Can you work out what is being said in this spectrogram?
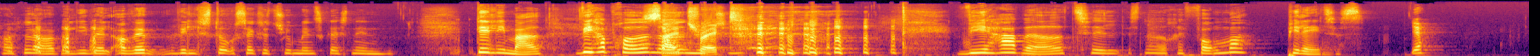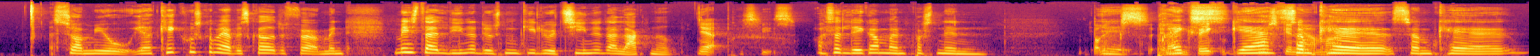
"Hold- op alligevel. Og hvem vil stå 26 mennesker i sådan en... Det er lige meget. Vi har prøvet noget nyt. Vi har været til sådan noget reformer pilates. Som jo, jeg kan ikke huske, om jeg har beskrevet det før, men mest af alt ligner det jo sådan en guillotine, der er lagt ned. ja, præcis. Og så ligger man på sådan en Brix, øh, eller en briks, bænk, ja, som nærmere. kan, som kan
